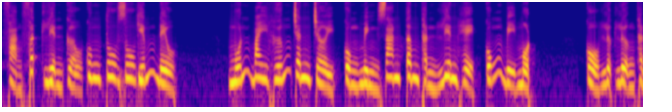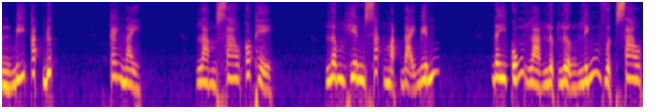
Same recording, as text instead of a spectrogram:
phảng phất liền cửu cung tu du kiếm đều. Muốn bay hướng chân trời cùng mình gian tâm thần liên hệ cũng bị một cổ lực lượng thần bí cắt đứt. Cái này, làm sao có thể? Lâm Hiên sắc mặt đại biến. Đây cũng là lực lượng lĩnh vực sao,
